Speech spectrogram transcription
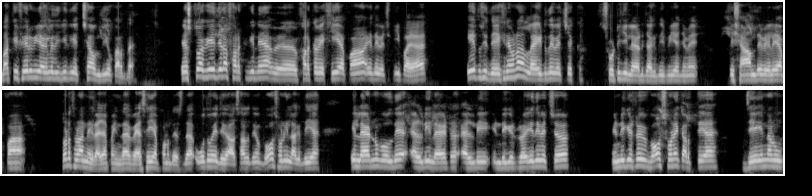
ਬਾਕੀ ਫਿਰ ਵੀ ਅਗਲੇ ਦੀ ਜਿਹਦੀ ਇੱਛਾ ਹੁੰਦੀ, ਉਹ ਕਰਦਾ ਇਸ ਤੋਂ ਅੱਗੇ ਜਿਹੜਾ ਫ਼ਰਕ ਗਿਣਿਆ ਅਹ, ਫ਼ਰਕ ਵੇਖੀਏ ਆਪਾਂ, ਇਹਦੇ ਵਿੱਚ ਕੀ ਪਾਇਆ ਹੈ। ਇਹ ਤੁਸੀਂ ਦੇਖ ਰਹੇ ਹੋ ਨਾ, ਲਾਈਟ ਦੇ ਵਿੱਚ ਇੱਕ ਛੋਟੀ ਜੀ ਲਾਈਟ ਜਗਦੀ ਪਈ ਹੈ, ਜਿਵੇਂ ਵੀ ਸ਼ਾਮ ਦੇ ਵੇਲੇ ਆਪਾਂ ਥੋੜਾ ਥੋੜਾ ਹਨੇਰਾ ਜਿਹਾ ਪੈਂਦਾ ਹੈ, ਵੈਸੇ ਹੀ ਆਪਾਂ ਨੂੰ ਦਿਸਦਾ ਉਦੋਂ ਇਹ ਜਗਾ ਸਕਦੇ ਹੋ, ਬਹੁਤ ਸੋਹਣੀ ਲੱਗਦੀ ਹੈ। ਇਹ ਲਾਈਟ ਨੂੰ ਬੋਲਦੇ ਆ ਐਲਡੀ ਲਾਈਟ ਐਲਡੀ ਇੰਡੀਕੇਟਰ, ਇਹਦੇ ਵਿੱਚ ਇੰਡੀਕੇਟਰ ਵੀ ਬਹੁਤ ਸੋਹਣੇ ਕਰਤੇ ਆ। ਜੇ ਇਹਨਾਂ ਨੂੰ,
